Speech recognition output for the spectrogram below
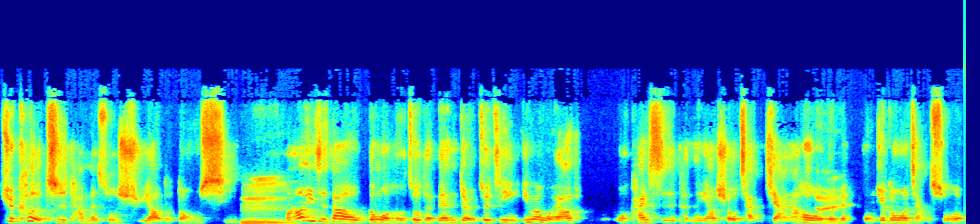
去克制他们所需要的东西，嗯，然后一直到跟我合作的 vendor，最近因为我要我开始可能要休产假，然后我的 vendor 就跟我讲说。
